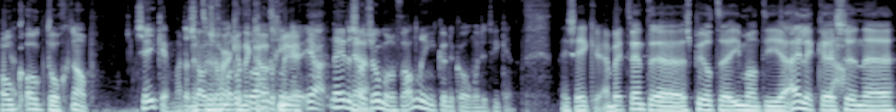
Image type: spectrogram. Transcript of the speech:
Ook, ook toch knap. Zeker, maar er zou zomaar een verandering, ja, nee, er ja. zou zomaar een verandering kunnen komen dit weekend. Nee, zeker. En bij Twente uh, speelt uh, iemand die uh, eigenlijk ja. zijn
